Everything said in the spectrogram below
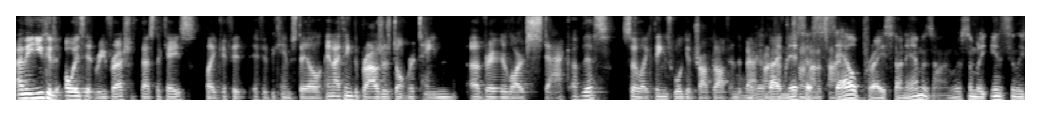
I mean, you could always hit refresh if that's the case. Like if it if it became stale, and I think the browsers don't retain a very large stack of this, so like things will get dropped off in the What background. if I miss a amount of time. sale price on Amazon? What if somebody instantly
